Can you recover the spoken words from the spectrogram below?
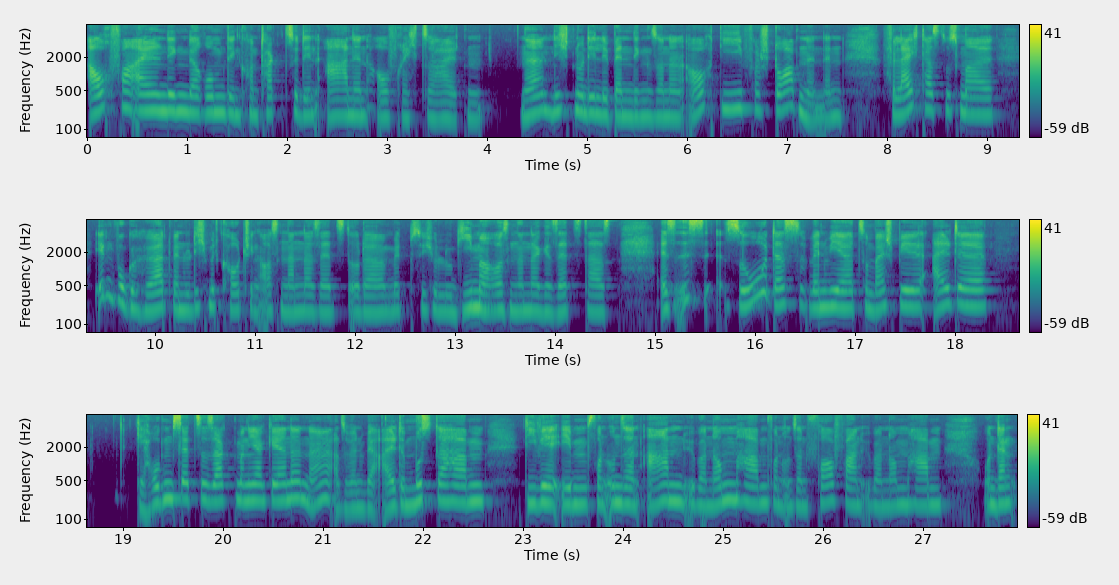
auch vor allen Dingen darum, den Kontakt zu den Ahnen aufrechtzuerhalten. Ne? Nicht nur die Lebendigen, sondern auch die Verstorbenen. Denn vielleicht hast du es mal irgendwo gehört, wenn du dich mit Coaching auseinandersetzt oder mit Psychologie mal auseinandergesetzt hast. Es ist so, dass wenn wir zum Beispiel alte Glaubenssätze, sagt man ja gerne, ne? also wenn wir alte Muster haben, die wir eben von unseren Ahnen übernommen haben, von unseren Vorfahren übernommen haben, und dann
